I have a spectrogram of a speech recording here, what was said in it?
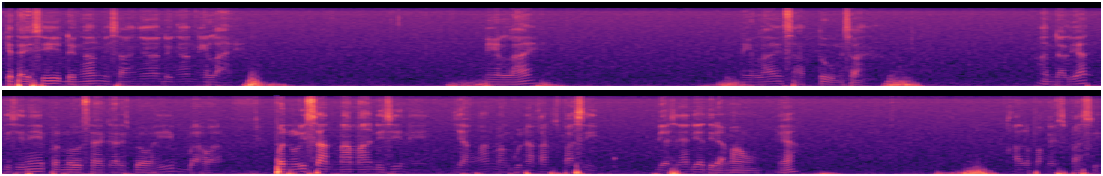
kita isi dengan misalnya dengan nilai. Nilai nilai satu misalnya. Anda lihat di sini perlu saya garis bawahi bahwa penulisan nama di sini jangan menggunakan spasi. Biasanya dia tidak mau ya kalau pakai spasi.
